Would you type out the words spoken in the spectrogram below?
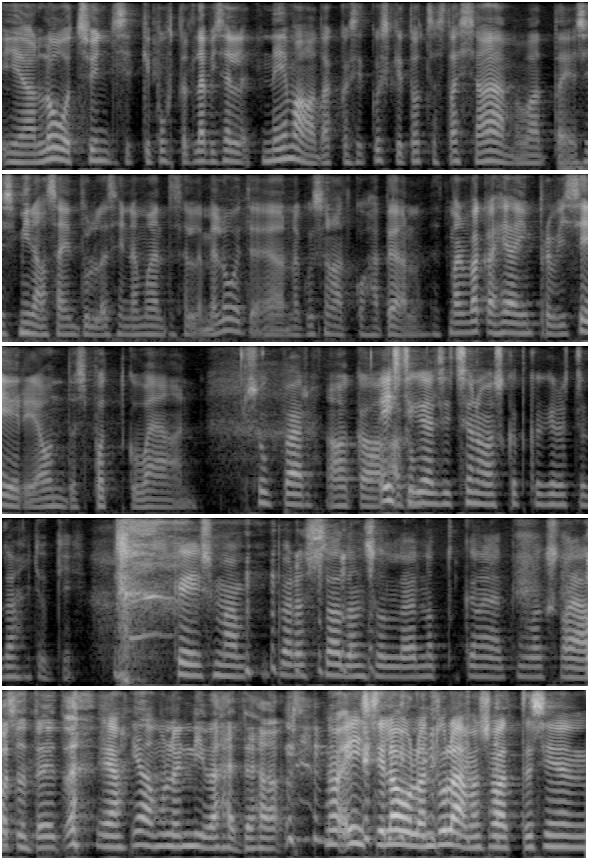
ja lood sündisidki puhtalt läbi selle, et nemad hakkasid kuskilt otsast asja ajama, vaata, ja siis mina sain tulla sinna mõelda selle meloodia ja nagu sõnad kohe peale, et ma olen väga hea improviseerija on the spot, kui vaja on, super. aga. Eestikeelseid sõnu oskad ka kirjutada? muidugi. okei, siis ma pärast saadan sulle natukene, et mul oleks vaja. kodutööd või? jaa, mul on nii vähe teha. no Eesti Laul on tulemas, vaata, siin on,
